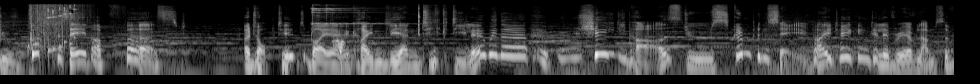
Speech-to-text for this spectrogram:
you've got to save up first. Adopted by a kindly antique dealer with a shady past, you scrimp and save by taking delivery of lumps of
